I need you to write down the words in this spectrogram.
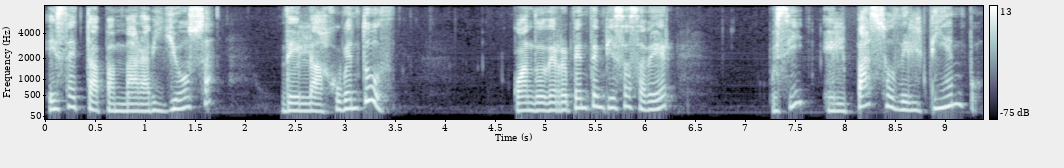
esa etapa maravillosa de la juventud. Cuando de repente empiezas a ver, pues sí, el paso del tiempo.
